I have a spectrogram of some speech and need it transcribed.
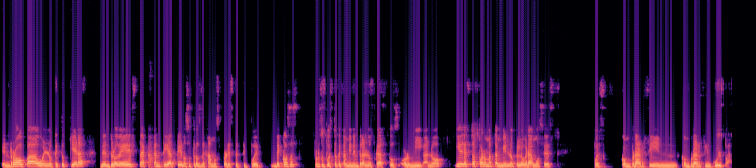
en ropa o en lo que tú quieras, dentro de esta cantidad que nosotros dejamos para este tipo de cosas, por supuesto que también entran los gastos hormiga, ¿no? Y de esta forma también lo que logramos es, pues, comprar sin, comprar sin culpa.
